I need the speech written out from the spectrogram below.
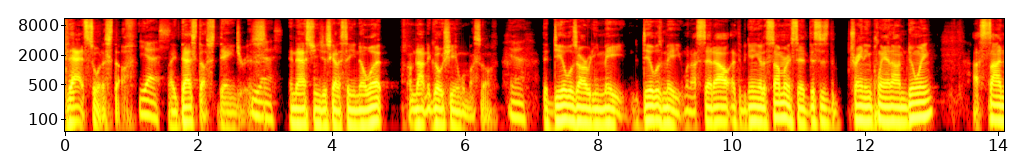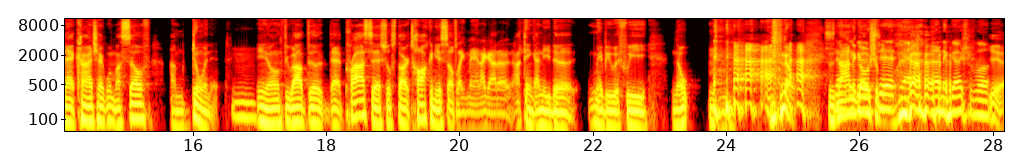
That sort of stuff. Yes. Like that stuff's dangerous. Yes. And that's when you just got to say, you know what? I'm not negotiating with myself. Yeah. The deal was already made. The deal was made when I set out at the beginning of the summer and said, this is the training plan I'm doing. I signed that contract with myself. I'm doing it. Mm. You know, throughout the that process, you'll start talking to yourself like, man, I gotta, I think I need to maybe if we, nope, Mm-hmm. no, this is non-negotiable. yeah, non-negotiable. yeah,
